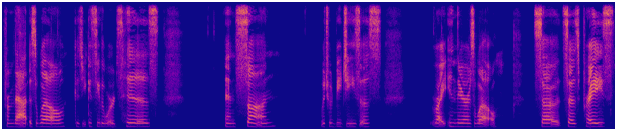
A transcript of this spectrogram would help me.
from that as well because you can see the words his and son which would be Jesus right in there as well. So it says praise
